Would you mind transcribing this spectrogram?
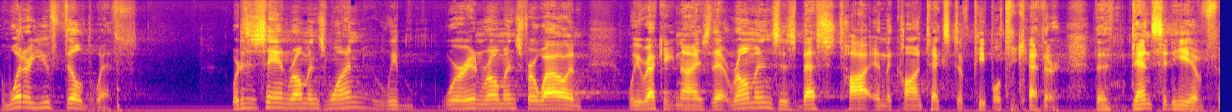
And what are you filled with? What does it say in Romans 1? We were in Romans for a while and we recognize that Romans is best taught in the context of people together. The density of,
